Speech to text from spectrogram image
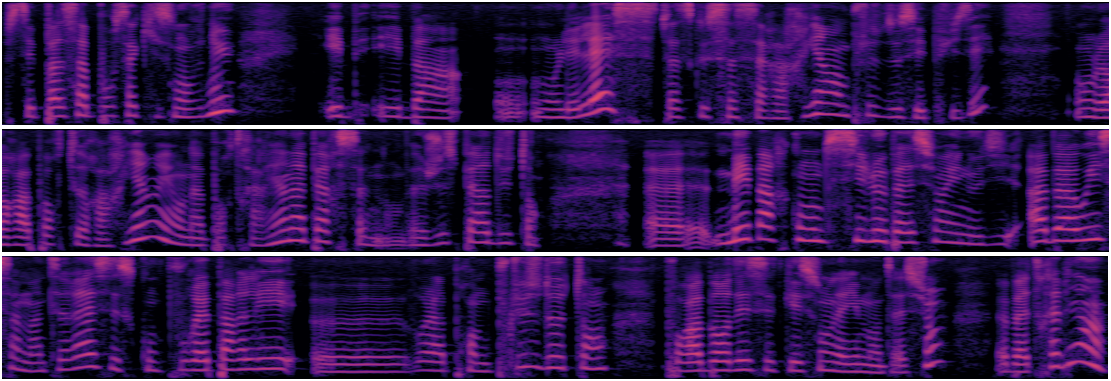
C'est pas ça pour ça qu'ils sont venus. Et, et ben, on, les laisse parce que ça sert à rien en plus de s'épuiser. On leur apportera rien et on n'apportera rien à personne. On va juste perdre du temps. Euh, mais par contre, si le patient il nous dit ah bah oui ça m'intéresse, est-ce qu'on pourrait parler, euh, voilà, prendre plus de temps pour aborder cette question d'alimentation Euh, bah, Très bien.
